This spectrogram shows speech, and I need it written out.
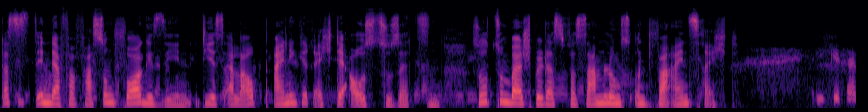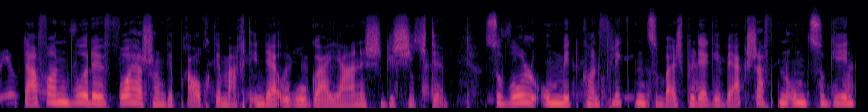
Das ist in der Verfassung vorgesehen, die es erlaubt, einige Rechte auszusetzen, so zum Beispiel das Versammlungs- und Vereinsrecht. Davon wurde vorher schon Gebrauch gemacht in der uruguayanischen Geschichte, sowohl um mit Konflikten zum Beispiel der Gewerkschaften umzugehen,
